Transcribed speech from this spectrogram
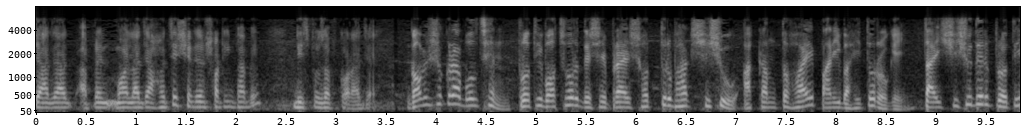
যা যা আপনার ময়লা যা হচ্ছে সেটা যেন সঠিকভাবে ডিসপোজ অফ করা যায়। গবেষকরা বলছেন প্রতি বছর দেশে প্রায় সত্তর ভাগ শিশু আক্রান্ত হয় পানিবাহিত রোগে। তাই শিশুদের প্রতি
